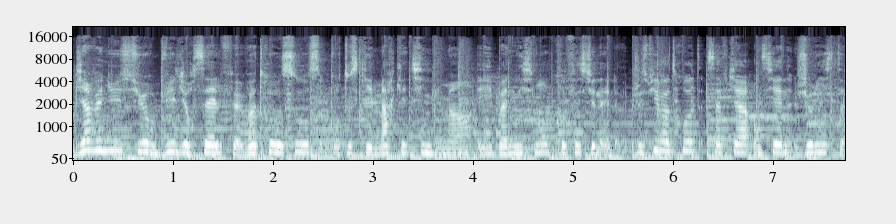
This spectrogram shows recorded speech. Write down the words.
Bienvenue sur Build Yourself, votre ressource pour tout ce qui est marketing humain et épanouissement professionnel. Je suis votre hôte, Safia, ancienne juriste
